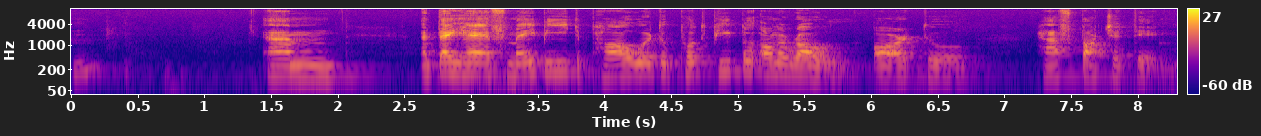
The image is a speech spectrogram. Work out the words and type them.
Hmm? Um, and they have maybe the power to put people on a role or to have budgeting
